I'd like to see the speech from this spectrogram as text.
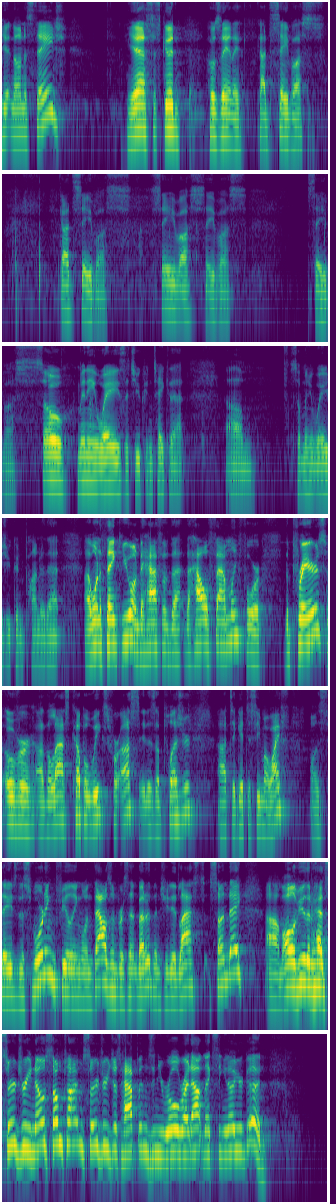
Getting on the stage? Yes, it's good. Hosanna. God save us. God save us. Save us, save us, save us. So many ways that you can take that. Um, so many ways you can ponder that. I want to thank you on behalf of the, the Howell family for the prayers over uh, the last couple weeks for us. It is a pleasure uh, to get to see my wife on stage this morning, feeling 1,000% better than she did last Sunday. Um, all of you that have had surgery know sometimes surgery just happens and you roll right out. Next thing you know, you're good.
